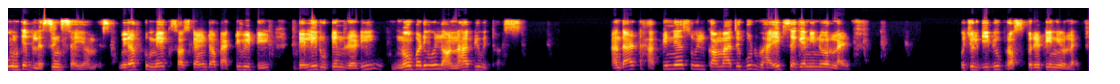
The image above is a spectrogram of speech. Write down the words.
उनके ब्लेसिंग्स चाहिए हमेशा। We have to make such kind of activity daily routine ready nobody will unhappy with us and that happiness will come as a good vibes again in your life, which will give you prosperity in your life.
